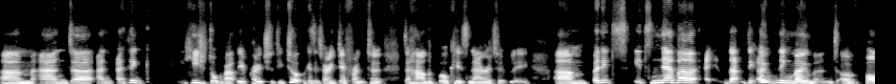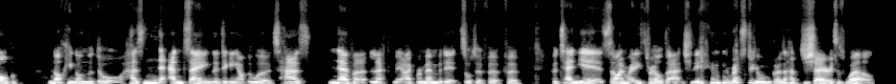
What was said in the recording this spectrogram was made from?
um, and uh, and I think he should talk about the approach that he took because it's very different to to how the book is narratively. Um, but it's it's never that the opening moment of Bob knocking on the door has and saying they're digging up the woods has never left me. I've remembered it sort of for, for, for 10 years. So I'm really thrilled that actually the rest of you are going to have to share it as well.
